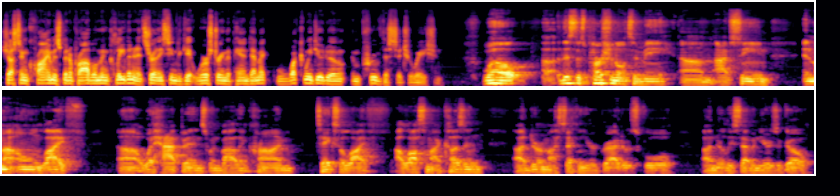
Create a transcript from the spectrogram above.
Justin, crime has been a problem in Cleveland, and it certainly seemed to get worse during the pandemic. What can we do to improve this situation? Well, uh, this is personal to me. Um, I've seen in my own life uh, what happens when violent crime takes a life. I lost my cousin uh, during my second year of graduate school uh, nearly seven years ago.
